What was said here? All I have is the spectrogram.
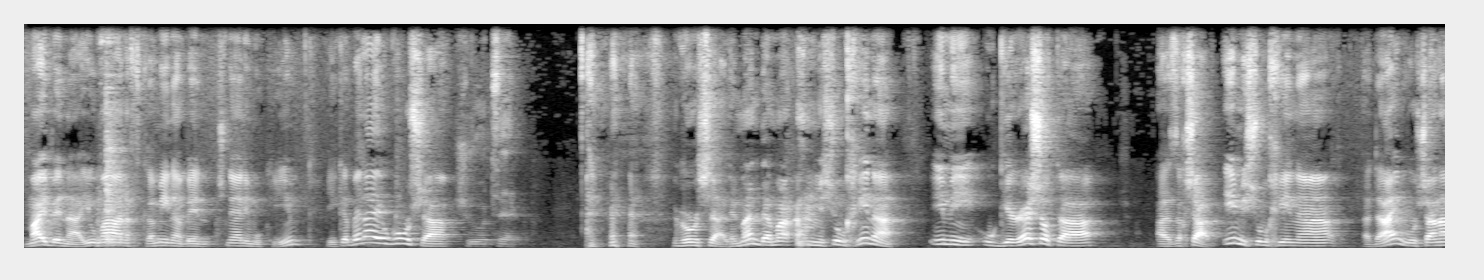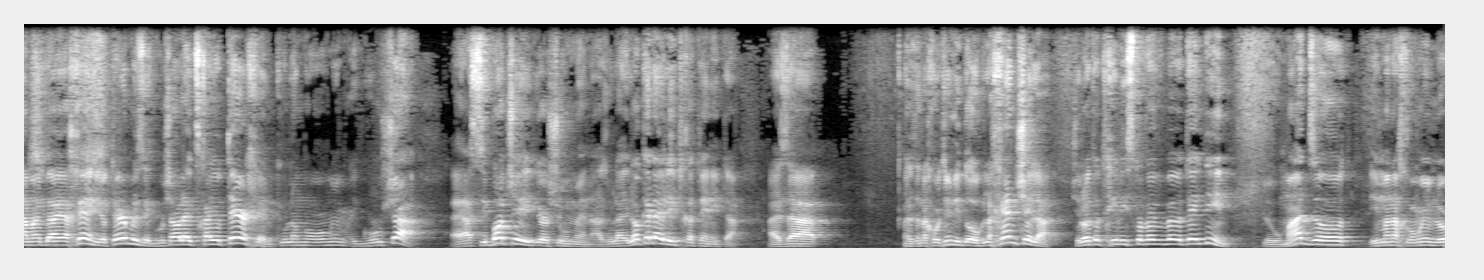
מהי ביניו, מה הנפקא מינה בין שני הנימוקים? איכא ביניו גרושה שהוא רוצה. גרושה. למאן דאמר משום חינה, אם היא, הוא גירש אותה, אז עכשיו, אם משום חינה, עדיין גרושה נמה בעיה חן, יותר בזה, גרושה אולי צריכה יותר חן, כולם אומרים גרושה, היה סיבות שהתגרשו ממנה, אז אולי לא כדאי להתחתן איתה. אז, ה... אז אנחנו רוצים לדאוג לחן שלה, שלא תתחיל להסתובב בבתי דין. לעומת זאת, אם אנחנו אומרים לא,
